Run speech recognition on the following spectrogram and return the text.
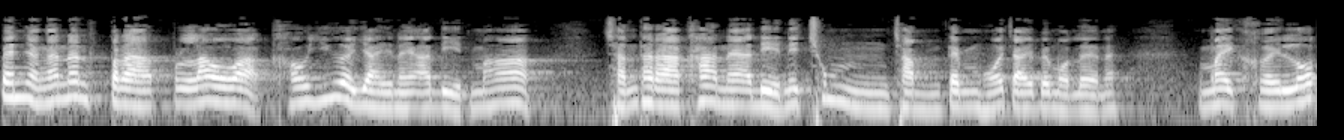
เป็นอย่างนั้นนั่นปราดเล่าว่าเขาเยื่อใยในอดีตมาก ฉันทราคาในอดีตนี่ชุ่มฉ่าเต็มหัวใจไปหมดเลยนะ ไม่เคยลด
